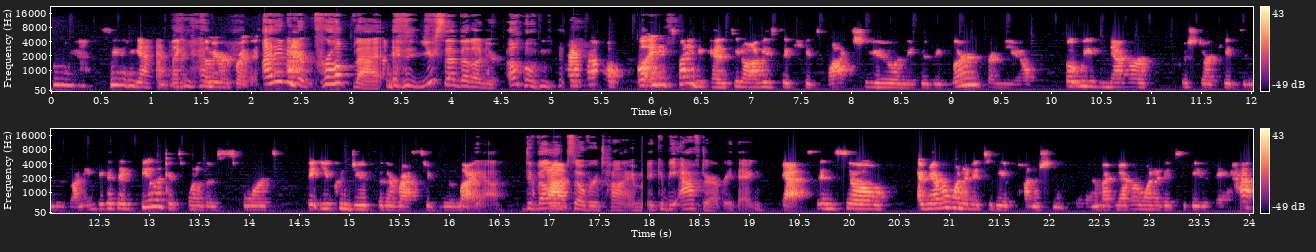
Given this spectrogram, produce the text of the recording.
my god, say that again! Like, let me record this." I didn't even prompt that. you said that on your own. I know. Well, and it's funny because you know, obviously, kids watch you and they really learn from you, but we've never pushed our kids into running because I feel like it's one of those sports that you can do for the rest of your life. Yeah. Develops um, over time. It could be after everything. Yes, and so I've never wanted it to be a punishment them. I've never wanted it to be that they have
